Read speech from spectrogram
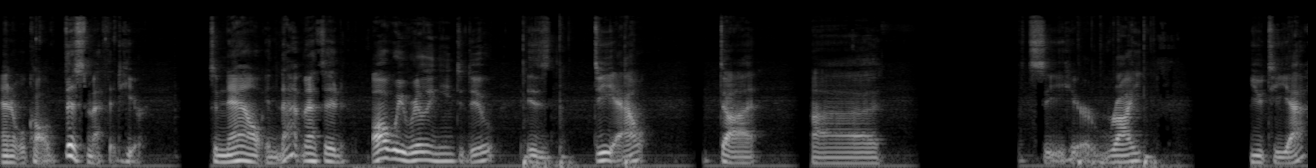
and it will call this method here. So now in that method, all we really need to do is dout dot uh, let's see here, write UTF,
